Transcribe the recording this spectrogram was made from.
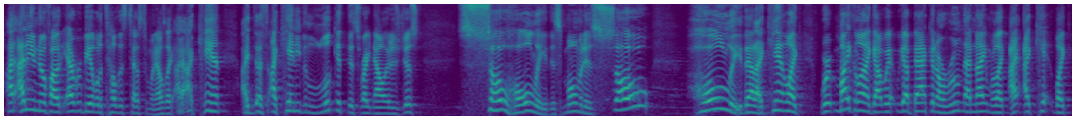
I, I didn't even know if I would ever be able to tell this testimony. I was like, I, I can't, I just I can't even look at this right now. It is just so holy. This moment is so holy that I can't like we're, Michael and I got we got back in our room that night and we're like, I, I can't like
